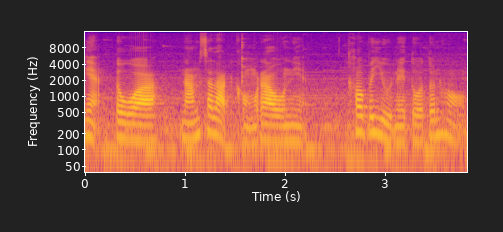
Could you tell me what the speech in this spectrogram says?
เนี่ยตัวน้ำสลัดของเราเนี่ย เข้าไปอยู่ในตัวต้นหอม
